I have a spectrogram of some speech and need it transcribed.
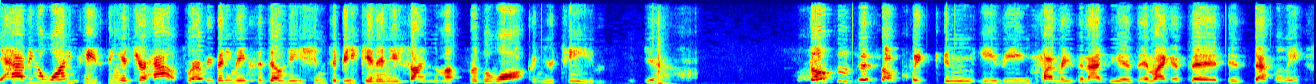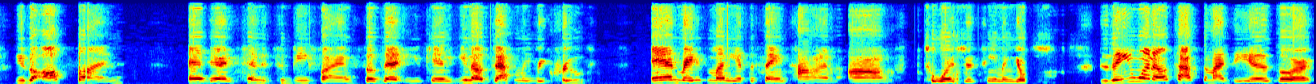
having a wine tasting at your house where everybody makes a donation to BCAN and you sign them up for the walk and your team. Yeah. Those are just some quick and easy fundraising ideas. And like I said, it's definitely, these are all fun and they're intended to be fun so that you can, you know, definitely recruit and raise money at the same time um, towards your team and your does anyone else have some ideas or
